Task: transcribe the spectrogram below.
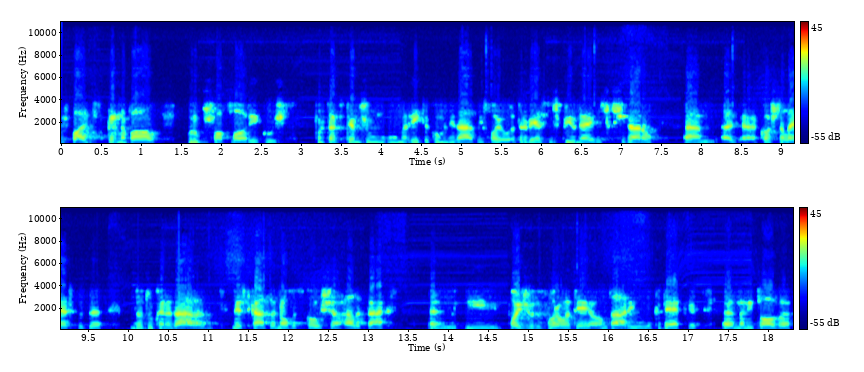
os bailes de carnaval, grupos folclóricos. Portanto, temos um, uma rica comunidade e foi através dos pioneiros que chegaram um, a, a, costa leste de, de, do Canadá, neste caso a Nova Scotia, Halifax, um, e depois foram até Ontário, Quebec, uh, Manitoba,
